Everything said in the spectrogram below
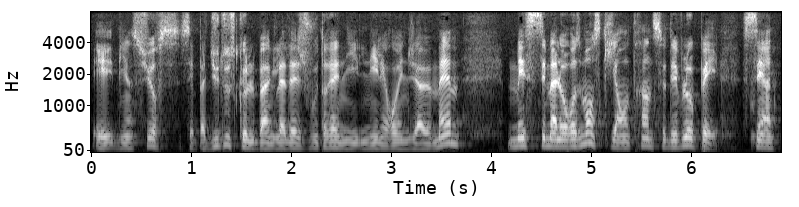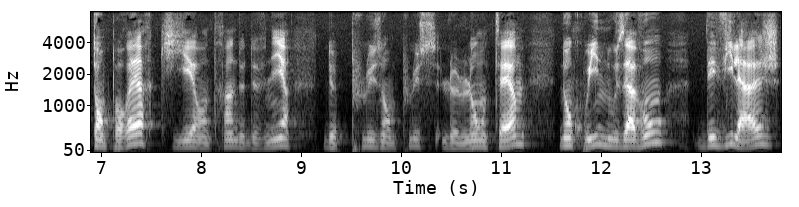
Et bien sûr, c'est pas du tout ce que le Bangladesh voudrait, ni, ni les Rohingyas eux-mêmes mais c'est malheureusement ce qui est en train de se développer. C'est un temporaire qui est en train de devenir de plus en plus le long terme. Donc oui, nous avons des villages,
